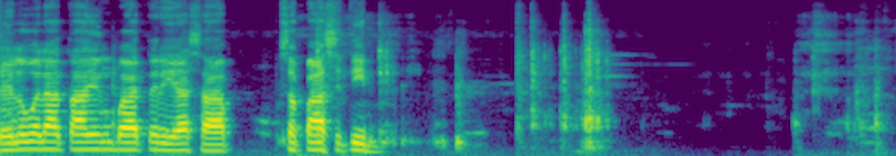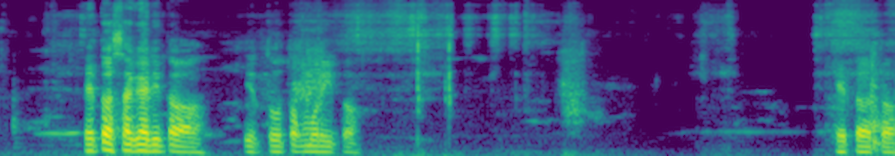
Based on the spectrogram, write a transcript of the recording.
Dahil wala tayong battery ha, sa, sa positive. Ito sa ganito. oh. Itutok mo rito. Ito to.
